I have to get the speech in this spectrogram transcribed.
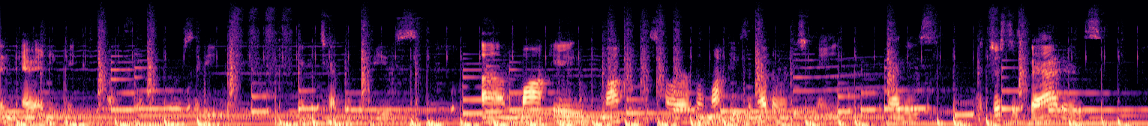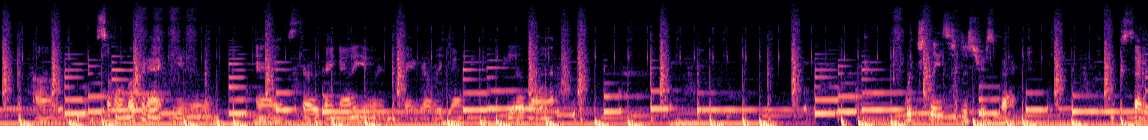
And anything that, of course, any, any type of abuse. Um, mocking, mocking is horrible. Mocking is another one to me that is just as bad as um, someone looking at you as though they know you and they really don't even feel that. Which leads to disrespect, etc.,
